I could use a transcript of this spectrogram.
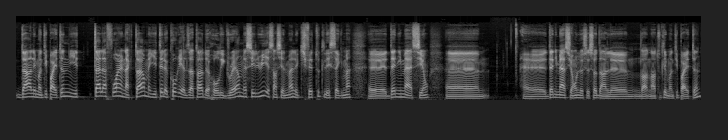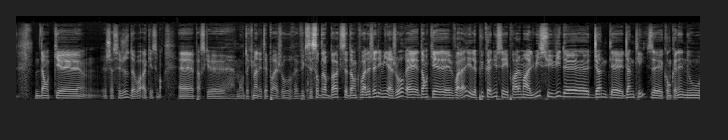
dans les Monty Python, il est à la fois un acteur, mais il était le co-réalisateur de Holy Grail, mais c'est lui essentiellement qui fait tous les segments d'animation. Euh, d'animation, là, c'est ça, dans, le, dans, dans toutes les Monty Python. Donc, euh, j'essaie juste de voir. Ok, c'est bon. Euh, parce que mon document n'était pas à jour, vu que c'est sur Dropbox. Donc, voilà, je l'ai mis à jour. Et donc, euh, voilà, le plus connu, c'est probablement lui, suivi de John, John Cleese, qu'on connaît, nous,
